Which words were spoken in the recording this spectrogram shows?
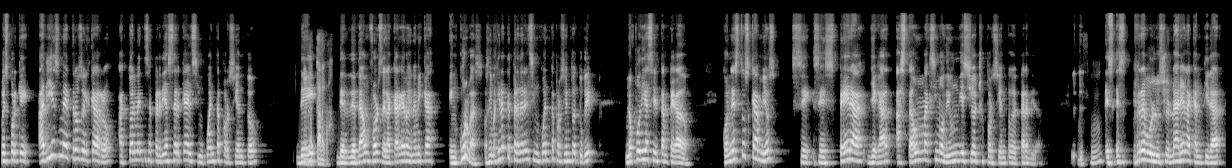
Pues porque a 10 metros del carro actualmente se perdía cerca del 50% de, de, carga. De, de, downforce, de la carga aerodinámica en curvas. O sea, imagínate perder el 50% de tu grip. No podías ir tan pegado. Con estos cambios, se, espera llegar hasta un máximo de un 18% de pérdida. es, revolucionaria la cantidad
